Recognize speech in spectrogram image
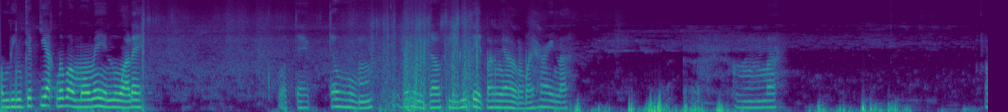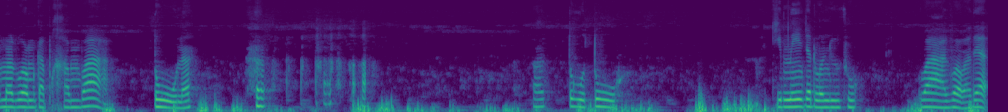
เอาลิงจะเกียกหรือเปล่ามองไม่เห็นหัวเลยว่าแต่เจ้าผมเจ้าผมจะเอาสิ่งพิเศษบางอย่างไปให้นะมาเอามารวมกับคำว่า ตู่นะตู่ตู่คลิปนี้จะโดน YouTube 와 이거 맞아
